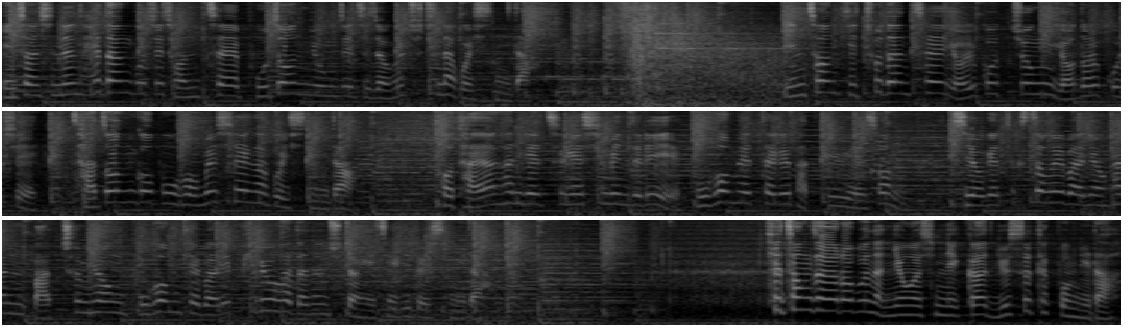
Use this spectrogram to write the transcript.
인천시는 해당 부지 전체 보전 용지 지정을 추진하고 있습니다. 인천 기초단체 10곳 중 8곳이 자전거 보험을 시행하고 있습니다. 더 다양한 계층의 시민들이 보험 혜택을 받기 위해선 지역의 특성을 반영한 맞춤형 보험 개발이 필요하다는 주장이 제기됐습니다. 시청자 여러분 안녕하십니까? 뉴스 특보입니다.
